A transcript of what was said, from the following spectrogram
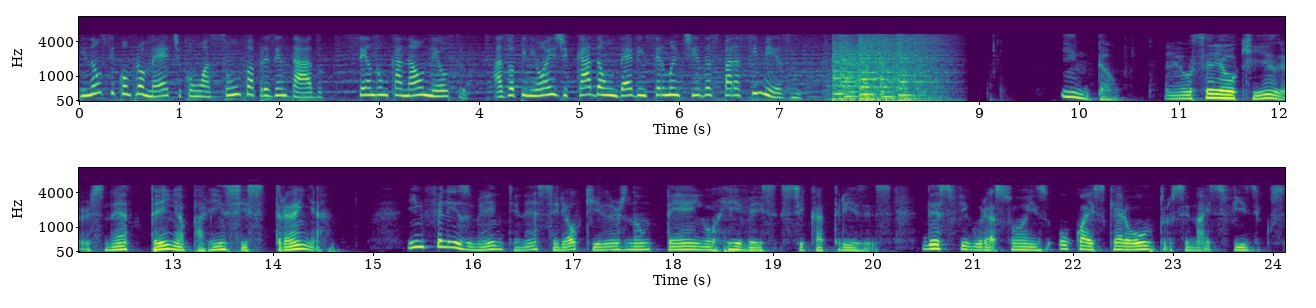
e não se compromete com o assunto apresentado, sendo um canal neutro. As opiniões de cada um devem ser mantidas para si mesmo. Então, os serial killers, né, têm aparência estranha. Infelizmente, né, serial killers não têm horríveis cicatrizes, desfigurações ou quaisquer outros sinais físicos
